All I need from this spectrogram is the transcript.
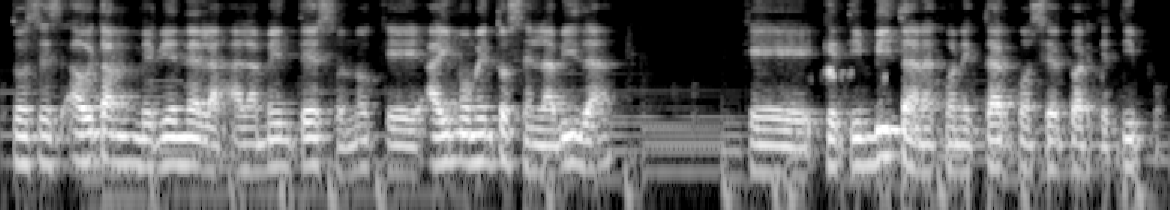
Entonces, ahorita me viene a la, mente eso, ¿no? Que hay momentos en la vida que, que, te invitan a conectar con cierto arquetipo.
